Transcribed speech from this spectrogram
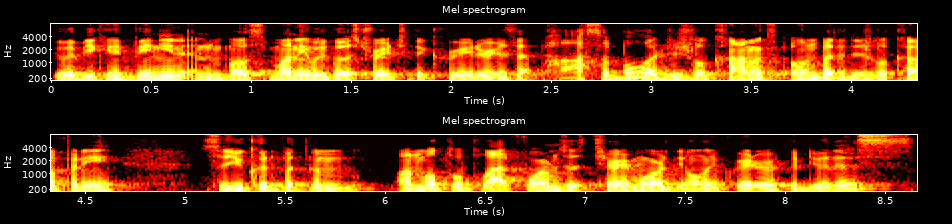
it would be convenient and most money would go straight to the creator. Is that possible? Are digital comics owned by the digital company so you couldn't put them on multiple platforms? Is Terry Moore the only creator who could do this?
